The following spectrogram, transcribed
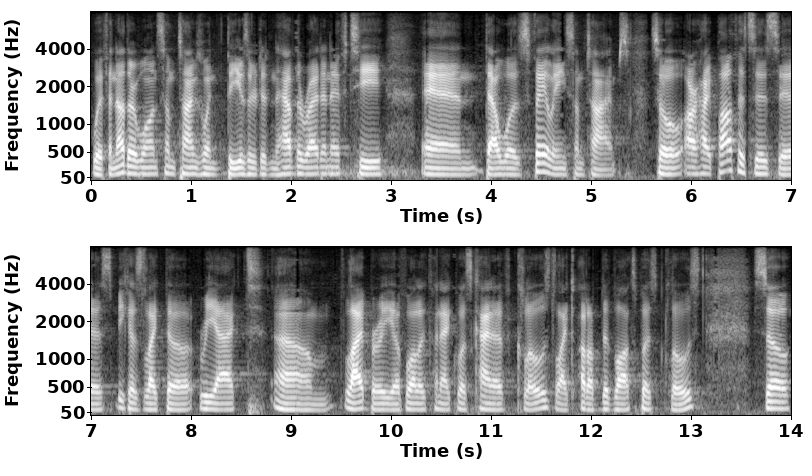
with another one sometimes when the user didn't have the right NFT, and that was failing sometimes. So our hypothesis is because like the React um, library of Wallet Connect was kind of closed, like out of the box was closed. So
